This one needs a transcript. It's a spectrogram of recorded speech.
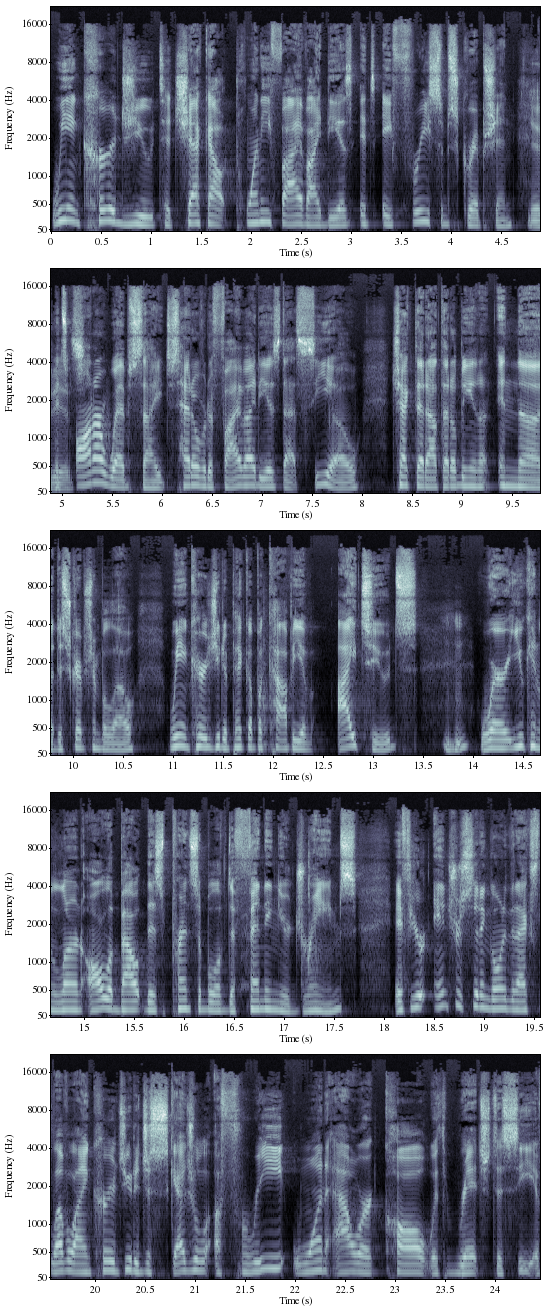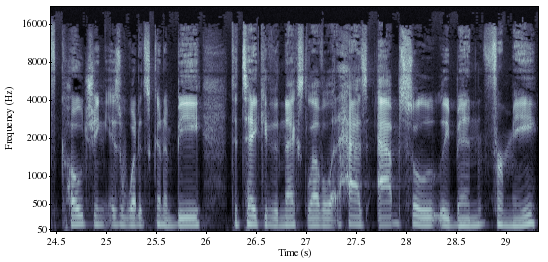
we encourage you to check out 25 ideas. It's a free subscription. It it's is. on our website. Just head over to 5ideas.co. Check that out. That'll be in, in the description below. We encourage you to pick up a copy of Itudes. Mm-hmm. Where you can learn all about this principle of defending your dreams. If you're interested in going to the next level, I encourage you to just schedule a free one hour call with Rich to see if coaching is what it's going to be to take you to the next level. It has absolutely been for me,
